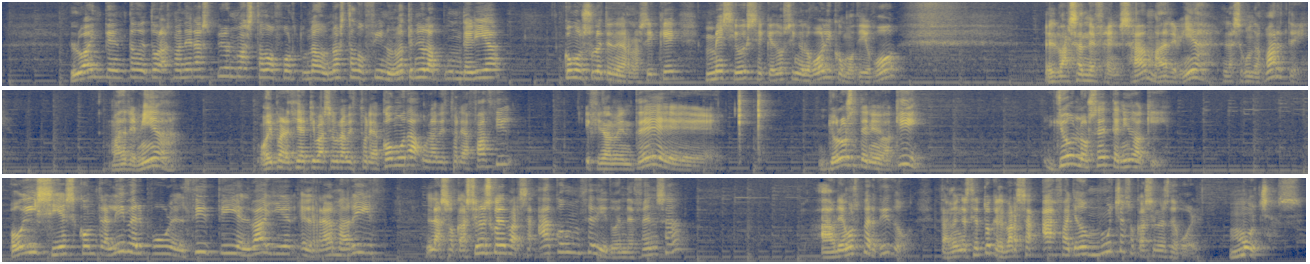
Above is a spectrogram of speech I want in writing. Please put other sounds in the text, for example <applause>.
Lo ha intentado de todas las maneras, pero no ha estado afortunado, no ha estado fino, no ha tenido la puntería como suele tenerlo. Así que Messi hoy se quedó sin el gol y como digo, el Barça en defensa, madre mía, la segunda parte. Madre mía. Hoy parecía que iba a ser una victoria cómoda, una victoria fácil. Y finalmente... Yo los he tenido aquí. Yo los he tenido aquí. Hoy si es contra Liverpool, el City, el Bayern, el Real Madrid, las ocasiones que el Barça ha concedido en defensa, habríamos perdido. También es cierto que el Barça ha fallado muchas ocasiones de gol. Muchas.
